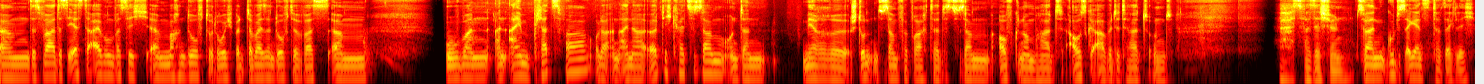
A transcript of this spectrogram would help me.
Ähm, das war das erste Album, was ich ähm, machen durfte oder wo ich dabei sein durfte, was ähm, wo man an einem Platz war oder an einer Örtlichkeit zusammen und dann mehrere Stunden zusammen verbracht hat, es zusammen aufgenommen hat, ausgearbeitet hat und ja, es war sehr schön. Es war ein gutes Ergänzen tatsächlich.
